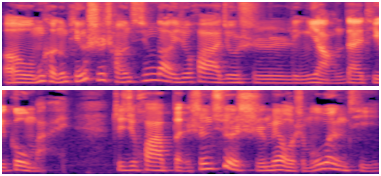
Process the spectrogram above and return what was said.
呃，我们可能平时常听到一句话，就是领养代替购买。这句话本身确实没有什么问题，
